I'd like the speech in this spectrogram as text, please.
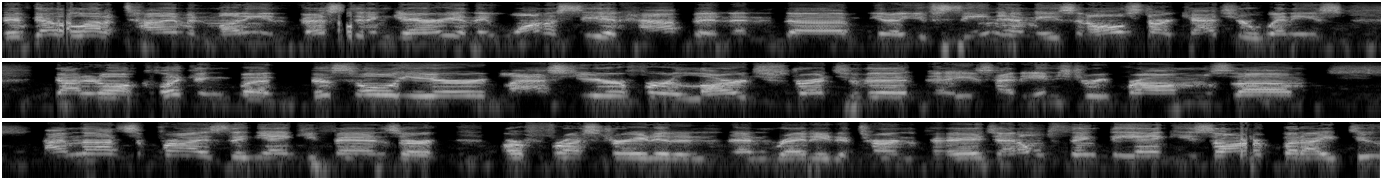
they've got a lot of time and money invested in Gary, and they want to see it happen. And uh, you know, you've seen him. He's an all-star catcher when he's got it all clicking. But this whole year, last year for a large stretch of it, he's had injury problems. Um, I'm not surprised that Yankee fans are are frustrated and, and ready to turn the page. I don't think the Yankees are, but I do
